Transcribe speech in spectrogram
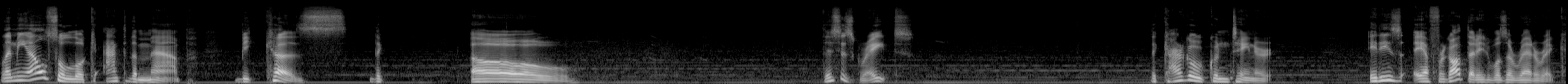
Let me also look at the map because the oh. This is great. The cargo container. It is. I forgot that it was a rhetoric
